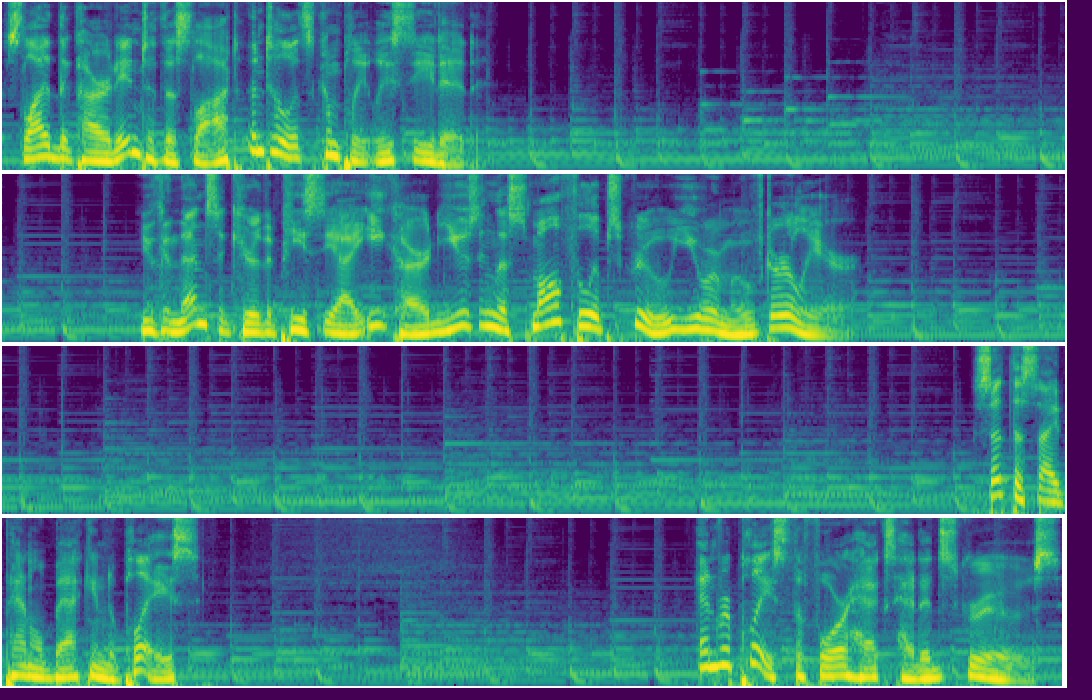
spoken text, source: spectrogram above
Slide the card into the slot until it's completely seated. You can then secure the PCIe card using the small Phillips screw you removed earlier. Set the side panel back into place and replace the four hex-headed screws.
